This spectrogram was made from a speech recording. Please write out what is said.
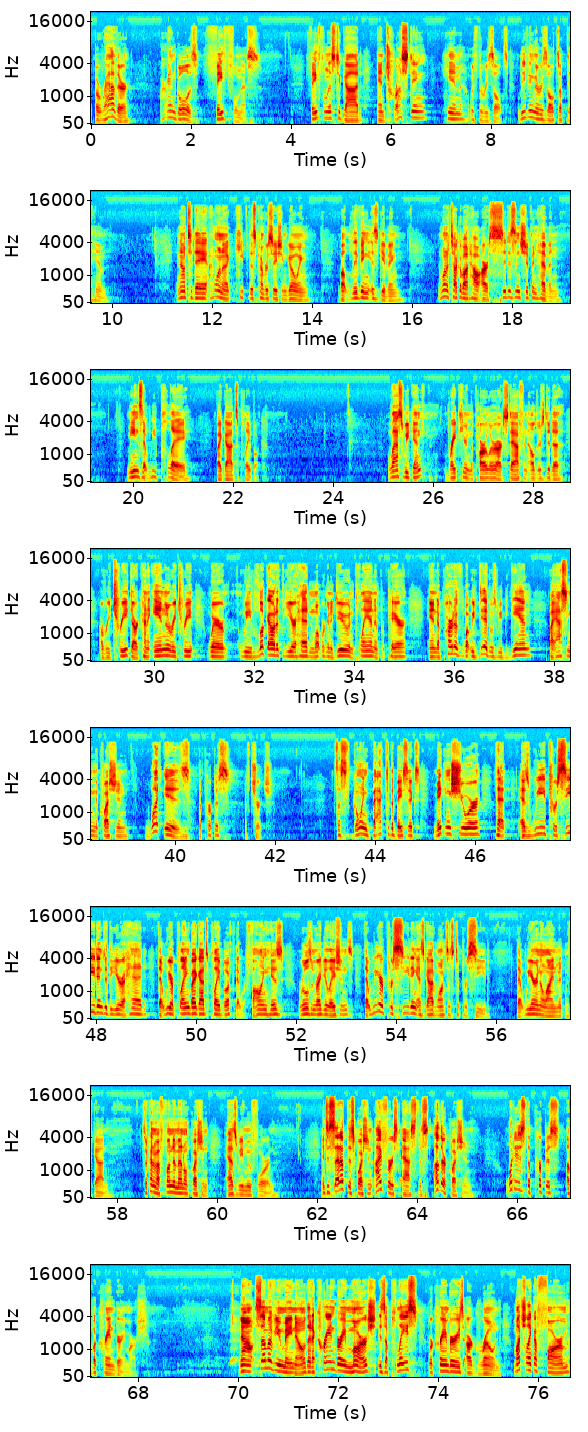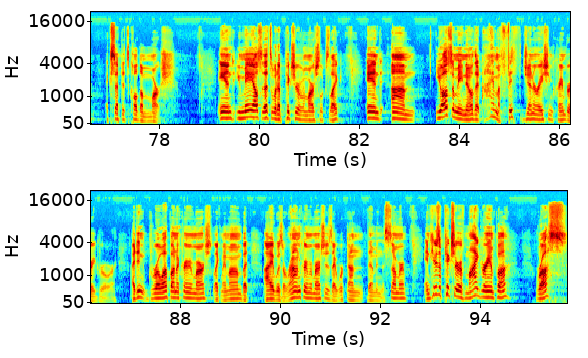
but rather our end goal is faithfulness. Faithfulness to God and trusting Him with the results, leaving the results up to Him. And now, today, I want to keep this conversation going about living is giving. I want to talk about how our citizenship in heaven means that we play by God's playbook. Last weekend, right here in the parlor, our staff and elders did a, a retreat, our kind of annual retreat, where we look out at the year ahead and what we're going to do and plan and prepare. And a part of what we did was we began by asking the question what is the purpose of church? It's us going back to the basics, making sure that as we proceed into the year ahead, that we are playing by God's playbook, that we're following His rules and regulations, that we are proceeding as God wants us to proceed, that we are in alignment with God. So, kind of a fundamental question as we move forward. And to set up this question, I first asked this other question What is the purpose of a cranberry marsh? Now, some of you may know that a cranberry marsh is a place where cranberries are grown, much like a farm, except it's called a marsh. And you may also, that's what a picture of a marsh looks like. And um, you also may know that I am a fifth generation cranberry grower. I didn't grow up on a cranberry marsh like my mom, but I was around cranberry marshes. I worked on them in the summer. And here's a picture of my grandpa, Russ,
